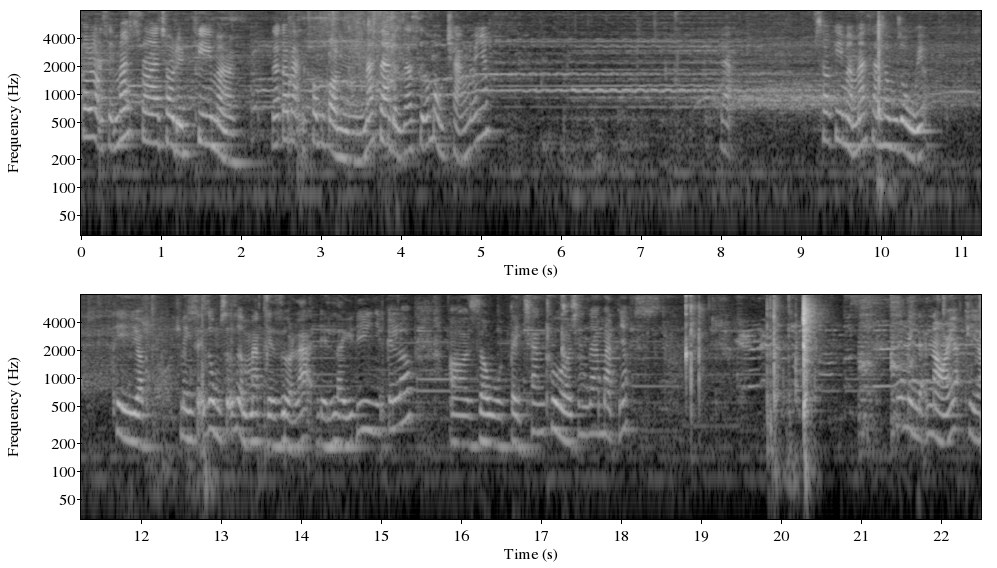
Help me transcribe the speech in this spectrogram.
các bạn sẽ massage cho đến khi mà da các bạn không còn massage được da sữa màu trắng nữa nhé. Dạ. Sau khi mà massage xong rồi ạ Thì ờ, mình sẽ dùng sữa rửa mặt để rửa lại Để lấy đi những cái lớp uh, dầu tẩy trang thừa trên da mặt nhé Như mình đã nói ạ Thì uh,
